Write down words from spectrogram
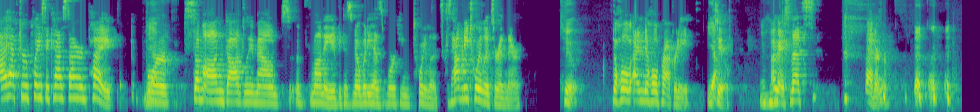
I have to replace a cast iron pipe for yeah. some ungodly amount of money because nobody has working toilets. Because how many toilets are in there? Two. The whole and the whole property. Yeah. 2 mm-hmm. Okay, so that's better.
